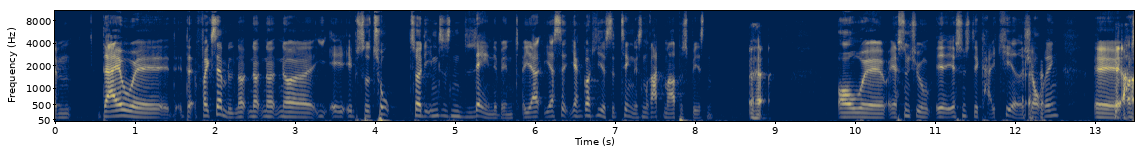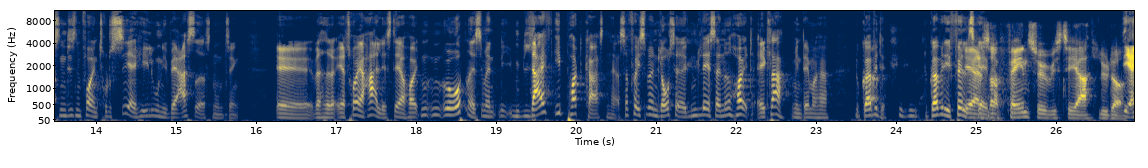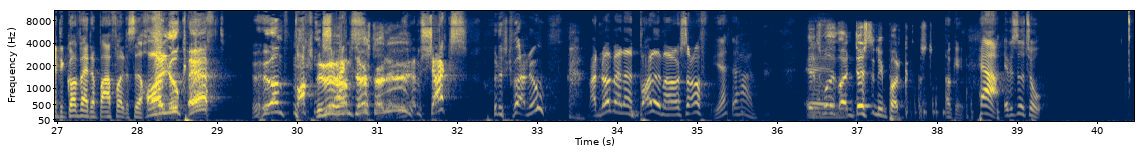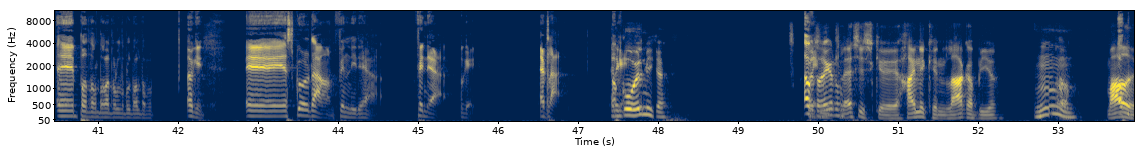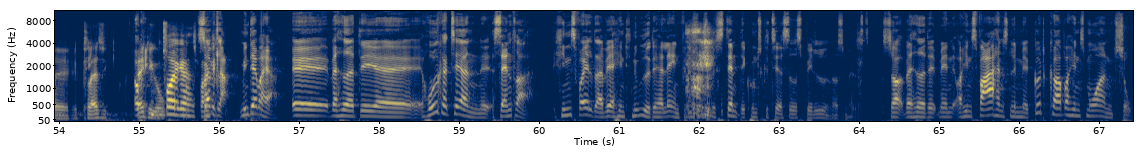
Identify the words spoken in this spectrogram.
Øhm, der er jo... Øh, der, for eksempel, når, når, når, når i øh, episode 2, så er de inde til sådan et LAN-event. Og jeg, jeg, sæt- jeg kan godt lide at sætte tingene sådan ret meget på spidsen. Ja. Og øh, jeg synes jo, øh, jeg synes det er karikeret og sjovt, ikke? Øh. Ja. Og sådan ligesom for at introducere hele universet og sådan nogle ting. Øh, hvad hedder det? Jeg tror, jeg har læst det her højt. Nu, nu åbner jeg simpelthen live i podcasten her. Så får I simpelthen lov til at nu læser jeg noget højt. Er I klar, mine damer herrer? Nu gør ja. vi det. Nu gør vi det i Det er fællesskab. altså fanservice til jer lyttere. Ja, det kan godt være, at der bare er folk, der sidder Hold nu kæft! Jeg hører om fucking Hør om Shax! Destiny! Jeg hører om Shax! Det skal være nu! Var det noget, man havde bollet Microsoft? Ja, det har han. Jeg troede, det var en Destiny podcast. Okay, her, episode 2. Øh, okay. Øh, scroll down, find lige det her. Find det her. Okay. Er du klar? Er det en god øl, Mika? Okay. drikker du? Klassisk uh, Heineken lagerbier. Mm. Meget uh, klassisk. Okay. Rigtig god. Tror jeg jeg Så er vi klar. Mine damer her. Øh, hvad hedder det? Øh, hovedkarakteren øh, Sandra, hendes forældre er ved at hente hende ud af det her lag, fordi hun bestemt ikke, hun skal til at sidde og spille eller noget som helst. Så hvad hedder det? Men, og hendes far han er sådan lidt mere good cop, og hendes mor er en so.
